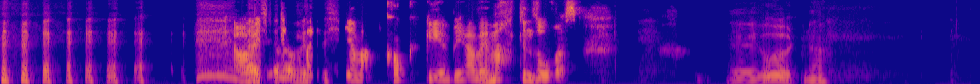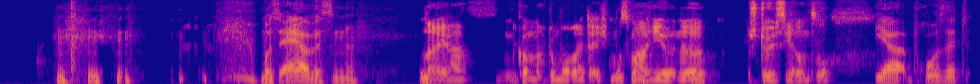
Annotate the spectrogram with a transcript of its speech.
Aber Das ist schon auch witzig. Firma Kock GmbH, wer macht denn sowas? Ja, gut, ne? Muss er ja wissen, ne? Naja, komm, mach du mal weiter. Ich muss mal hier, ne? Stößchen und so. Ja, Prosit,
